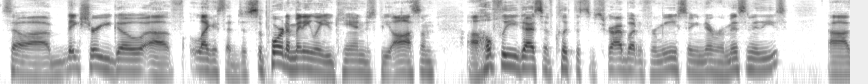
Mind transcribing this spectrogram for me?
So uh, make sure you go, uh, like I said, just support them any way you can. Just be awesome. Uh, hopefully, you guys have clicked the subscribe button for me so you never miss any of these. Uh,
